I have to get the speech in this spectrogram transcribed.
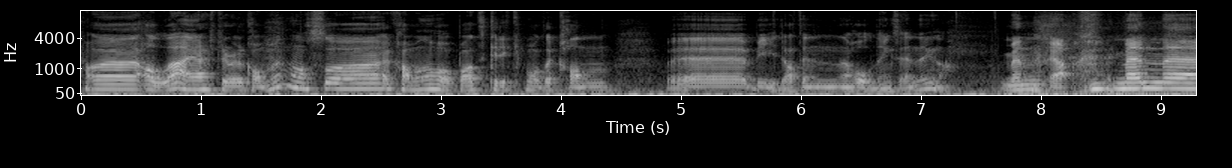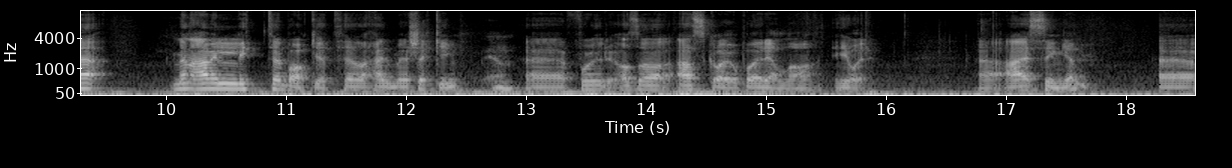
Eh, alle er hjertelig velkommen. Og så kan man jo håpe at krig på en måte kan eh, bidra til en holdningsendring, da. Men ja. Men, eh, men jeg vil litt tilbake til det her med sjekking. Mm. Eh, for altså, jeg skal jo på arena i år. Eh, jeg er singel. Eh,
